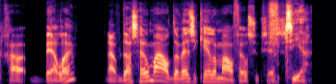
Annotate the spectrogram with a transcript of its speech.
ga bellen. Nou, dat is helemaal, dan wens ik je helemaal veel succes. Ja,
